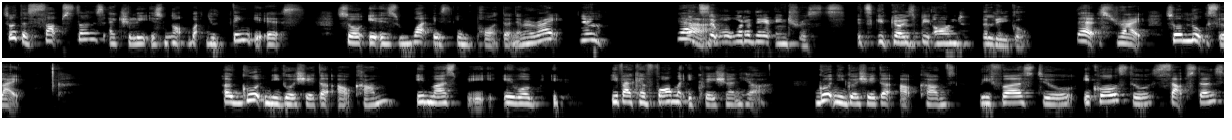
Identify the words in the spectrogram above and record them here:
So the substance actually is not what you think it is. So it is what is important. Am I right? Yeah. Yeah. It- what are their interests? It's, it goes beyond the legal. That's right. So it looks like a good negotiated outcome. It must be, it will, be, if I can form an equation here, good negotiated outcomes refers to equals to substance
